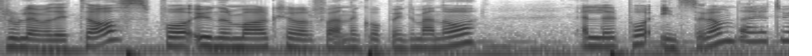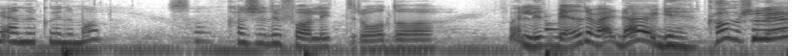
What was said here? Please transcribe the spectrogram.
problemet ditt til oss på unormal.nrk.no eller på Instagram. Der heter vi NRK Unormal. Så kanskje du får litt råd og får en litt bedre hverdag. Kanskje det.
